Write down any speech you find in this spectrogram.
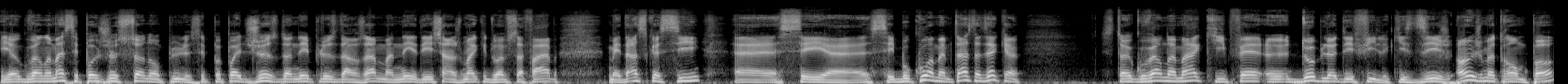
Et un gouvernement, c'est pas juste ça non plus. C'est peut pas être juste donner plus d'argent. À un moment donné, il y a des changements qui doivent se faire. Mais dans ce cas-ci, euh, c'est euh, c'est beaucoup en même temps. C'est-à-dire que c'est un gouvernement qui fait un double défi, là, qui se dit, un, je me trompe pas.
